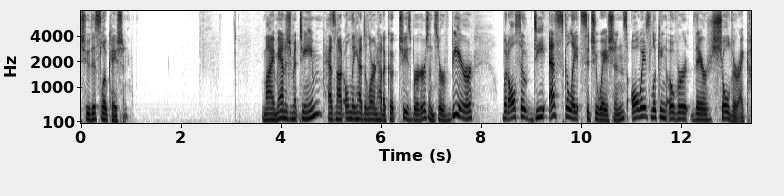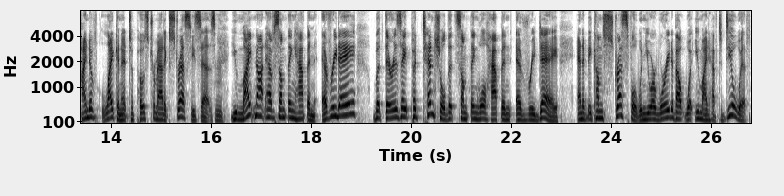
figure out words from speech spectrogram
to this location. My management team has not only had to learn how to cook cheeseburgers and serve beer, but also de escalate situations, always looking over their shoulder. I kind of liken it to post traumatic stress, he says. Hmm. You might not have something happen every day, but there is a potential that something will happen every day. And it becomes stressful when you are worried about what you might have to deal with.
